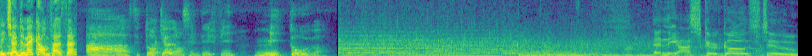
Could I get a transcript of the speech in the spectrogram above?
Et tu as deux mecs en face, hein? Ah, c'est toi qui as lancé le défi. Mytho va. And the Oscar goes to.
